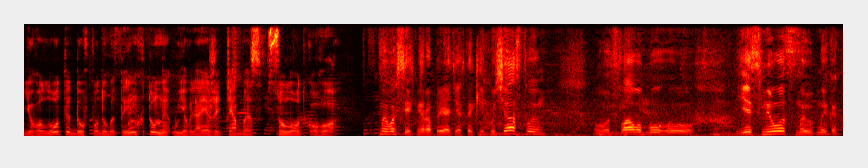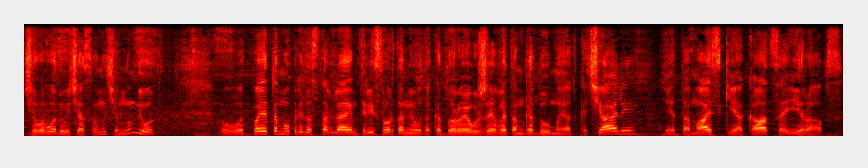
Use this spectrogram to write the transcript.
Його лоти до вподоби тим, хто не уявляє життя без солодкого. Мы во всех мероприятиях таких участвуем. Вот, слава богу, есть мед. Мы, мы как пчеловоды участвуем. Ну чем? Ну мед. Вот, поэтому предоставляем три сорта меда, которые уже в этом году мы откачали. Это майский, акация и рапс.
